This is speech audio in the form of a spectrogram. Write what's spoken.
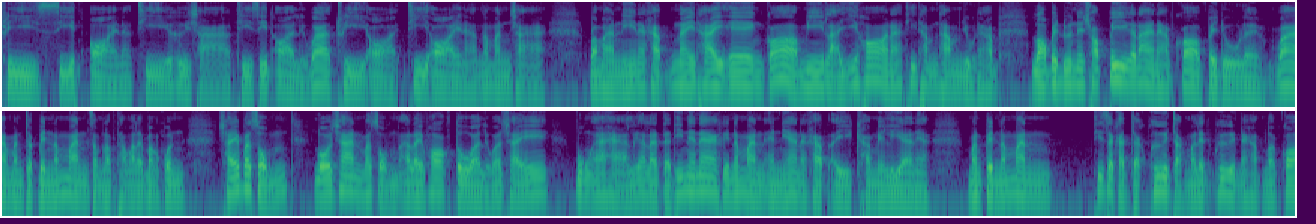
tree seed oil นะ T ก็คือชา tree seed oil หรือว่า tree oil T oil นะครับน้ำมันชาประมาณนี้นะครับ ในไทยเองก็มีหลายยี่ห้อนะที่ทำทำอยู่นะครับ ลองไปดูใน s h อ p e e ก็ได้นะครับ ก็ไปดูเลยว่ามันจะเป็นน้ำมันสำหรับทำอะไรบางคน ใช้ผสมโลชั่นผสมอะไรพอกตัว หรือว่าใช้ปรุงอาหารหรืออะไร แต่ที่แน่ๆคือน้ำมันอันนี้นะครับไอคาเมเลียเนี่ยมันเป็นน้ำมันที่สกัดจากพืชจากเมล็ดพืชนะครับ แล้วก็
